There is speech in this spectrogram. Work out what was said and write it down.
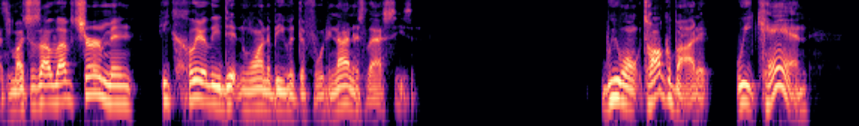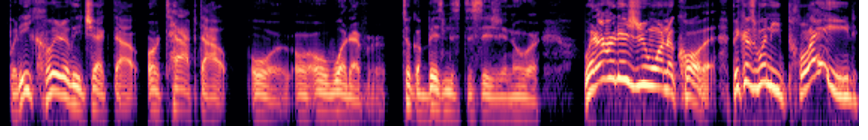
as much as I loved Sherman, he clearly didn't want to be with the 49ers last season we won't talk about it. We can, but he clearly checked out or tapped out or or or whatever, took a business decision or whatever it is you want to call it. Because when he played,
